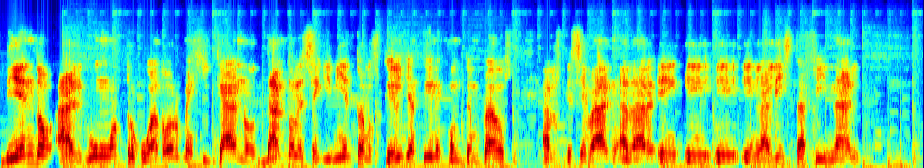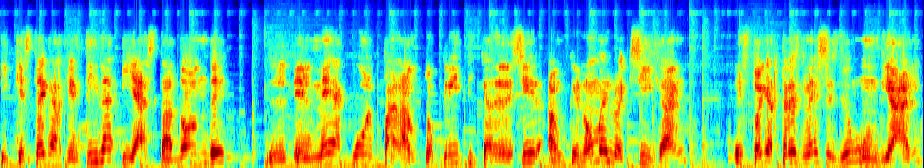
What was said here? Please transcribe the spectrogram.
viendo a algún otro jugador mexicano, dándole seguimiento a los que él ya tiene contemplados, a los que se van a dar en, en la lista final, y que esté en Argentina y hasta dónde el mea culpa, la autocrítica de decir, aunque no me lo exijan, estoy a tres meses de un mundial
